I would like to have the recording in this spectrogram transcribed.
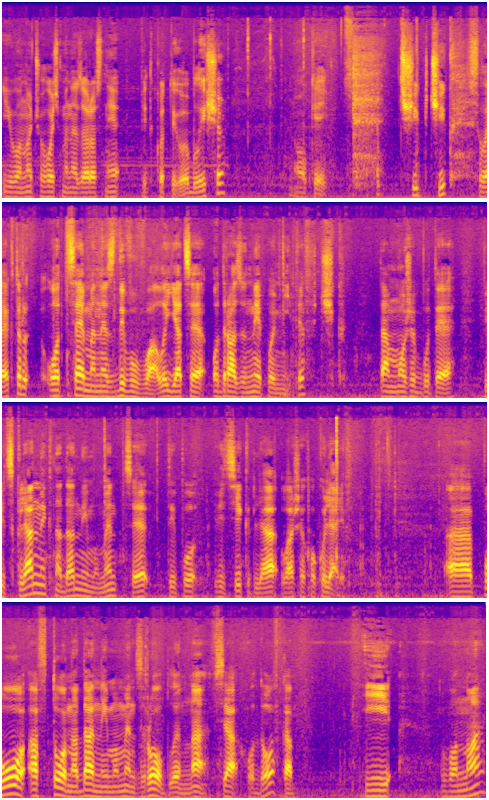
І воно чогось мене зараз не підкотило ближче. Ну, Окей. Чик-чик, селектор. Оце мене здивувало. Я це одразу не помітив. Чик. Там може бути підсклянник. На даний момент це типу відсік для ваших окулярів. По авто на даний момент зроблена вся ходовка, і вона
